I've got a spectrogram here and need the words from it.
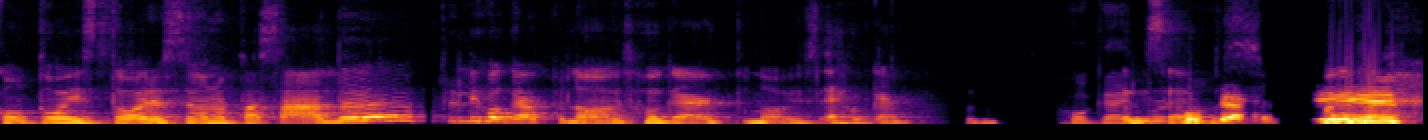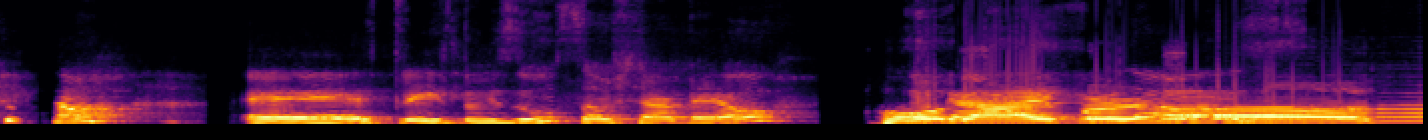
contou a história semana passada para ele rogar por nós, rogar por nós. É rogar? rogai Ele por nós. Isso. Então, é, 3, 2, 1, São Charbel. Rogai por nós!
